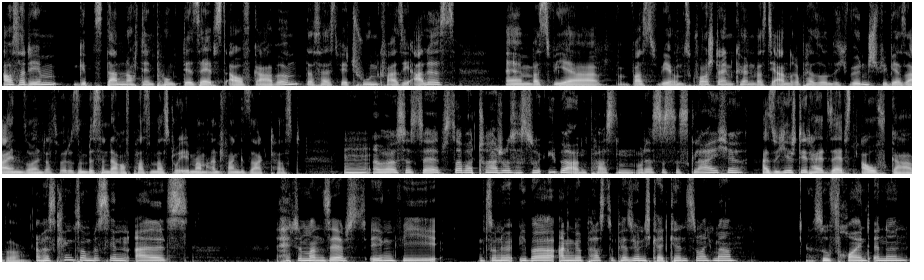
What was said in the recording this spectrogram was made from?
außerdem gibt es dann noch den Punkt der Selbstaufgabe. Das heißt, wir tun quasi alles, ähm, was, wir, was wir uns vorstellen können, was die andere Person sich wünscht, wie wir sein sollen. Das würde so ein bisschen darauf passen, was du eben am Anfang gesagt hast. Mhm, aber ist das Selbstsabotage oder ist das so Überanpassen? Oder ist das das Gleiche? Also hier steht halt Selbstaufgabe. Aber es klingt so ein bisschen als hätte man selbst irgendwie so eine überangepasste Persönlichkeit. Kennst du manchmal so FreundInnen,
